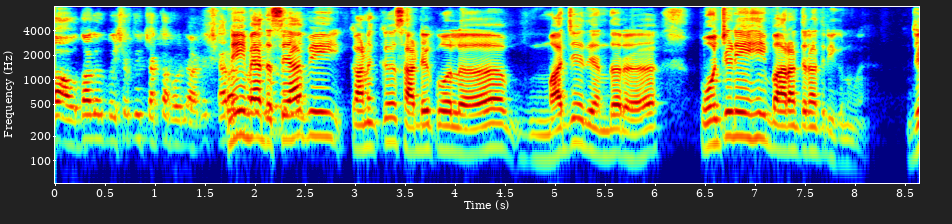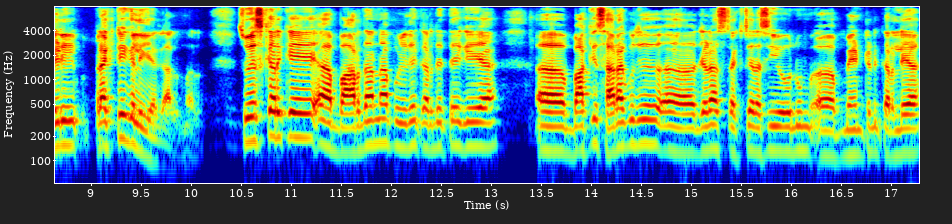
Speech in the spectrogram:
ਘਾਹ ਉਹਦਾ ਕਿ ਬੇਸ਼ੱਕ ਤੁਸੀਂ ਚੈੱਕ ਕਰੋ ਜਾ ਕੇ ਸ਼ਹਿਰਾਂ ਨਹੀਂ ਮੈਂ ਦੱਸਿਆ ਵੀ ਕਣਕ ਸਾਡੇ ਕੋਲ ਮਾਝੇ ਦੇ ਅੰਦਰ ਪਹੁੰਚਣੀ ਹੀ 12 13 ਤਰੀਕ ਨੂੰ ਹੈ ਜਿਹੜੀ ਪ੍ਰੈਕਟੀਕਲੀ ਹੈ ਗੱਲ ਮਤਲਬ। ਸੋ ਇਸ ਕਰਕੇ ਬਾਰਦਾਨਾ ਪੁੱਜਦੇ ਕਰ ਦਿੱਤੇ ਗਏ ਆ। ਬਾਕੀ ਸਾਰਾ ਕੁਝ ਜਿਹੜਾ ਸਟਰਕਚਰ ਅਸੀਂ ਉਹਨੂੰ ਮੇਨਟੇਨ ਕਰ ਲਿਆ।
